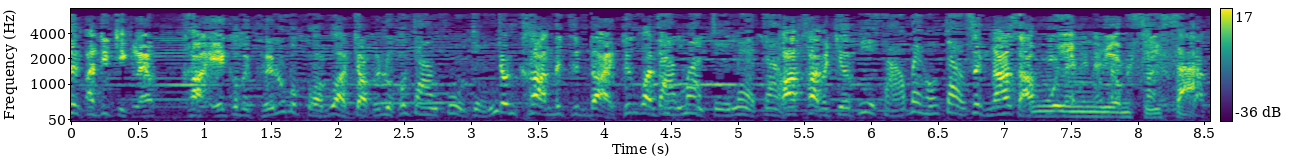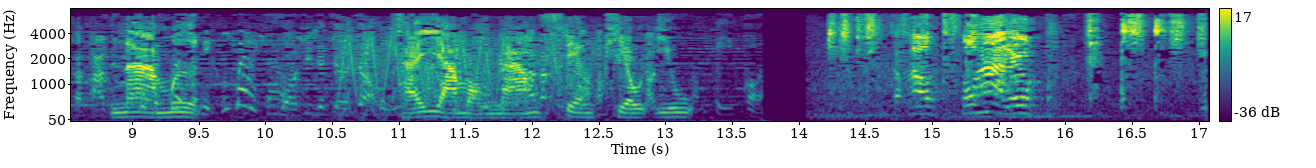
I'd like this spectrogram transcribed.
ซึ่งอันที่จริงแล้วข้าเองก็ไม่เคยรู้มาก่อนว่าเจ้าเป็นลูกของจางฟู่เหยินจนข้านึกขึ้นได้ถึงวันจางม่านจือแม่เจ้าพาข้าไปเจอพี่สาวแม่ของเจ้า ซึ่งน้าสาวพี่เวียนเวียนศีรษะหน้ามืดสนิทของแม่เจ้าก่อนที่จะเจอเจ้าใช้ยาหมองน้ำเสียงเพียวอิ้ว ปีก่อนกะเพราโต๊ะห้าเร็ว ดู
